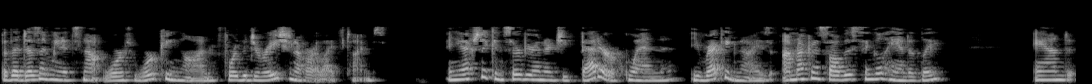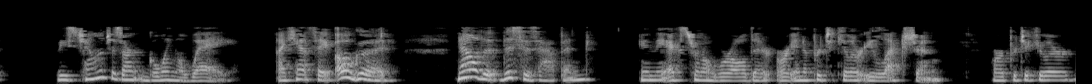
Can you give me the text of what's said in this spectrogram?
but that doesn't mean it's not worth working on for the duration of our lifetimes. And you actually conserve your energy better when you recognize I'm not going to solve this single handedly. And these challenges aren't going away. I can't say, oh good, now that this has happened in the external world or in a particular election or a particular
